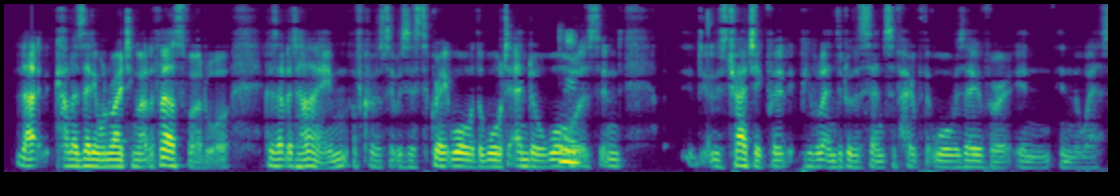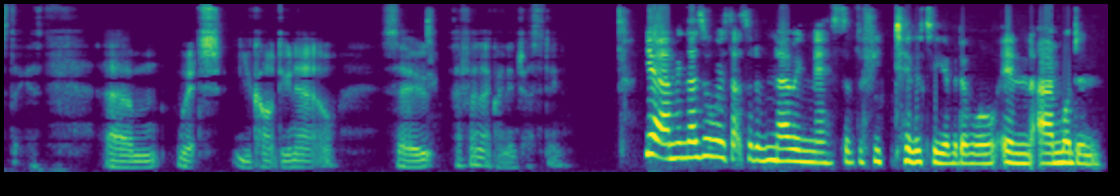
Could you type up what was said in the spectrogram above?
that colours anyone writing about the First World War, because at the time, of course, it was this great war, the war to end all wars, mm. and it was tragic, but people ended with a sense of hope that war was over in, in the West, I guess, um, which you can't do now. So I find that quite interesting. Yeah, I mean, there's always that sort of knowingness of the futility of it all in uh, modern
